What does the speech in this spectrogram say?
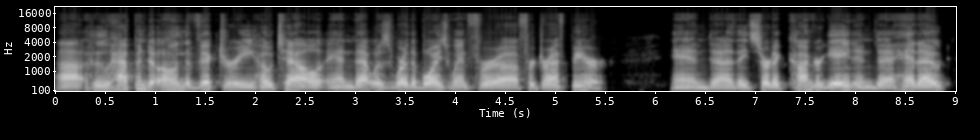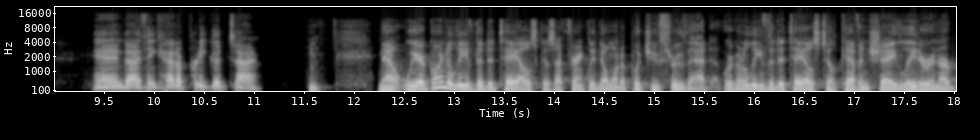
uh, who happened to own the Victory Hotel, and that was where the boys went for uh, for draft beer. And uh, they'd sort of congregate and uh, head out, and I think had a pretty good time. Hmm. Now we are going to leave the details because I frankly don't want to put you through that. We're going to leave the details till Kevin Shea later in our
